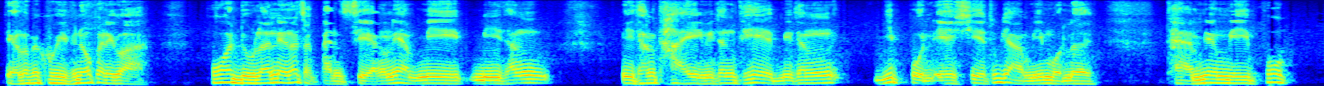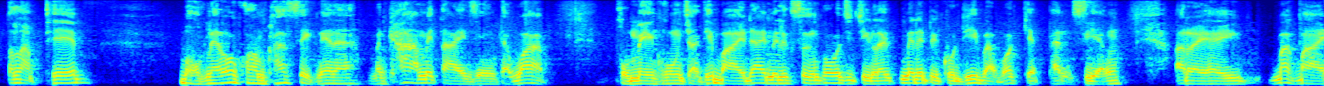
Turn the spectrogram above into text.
เดี๋ยวเราไปคุยพี่นกกันดีกว่า เพราะว่าดูแล้วเนี่ยนอกจากแผ่นเสียงเนี่ยมีมีทั้งมีทั้งไทยมีทั้งเทศ มีทั้งญี่ปุ่นเอเชียทุกอย่างมีหมดเลย แถมยังมีพวกตลับเทป บอกแล้วว่าความคลาสสิกเนี่ยนะมันฆ่าไม่ตายจริง แต่ว่าผมเองคงจะอธิบายได้ไม่ลึกซึ้งเพราะว่าจริงๆแล้วไม่ได้เป็นคนที่แบบว่าเก็บแผ่นเสียงอะไรมากมาย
